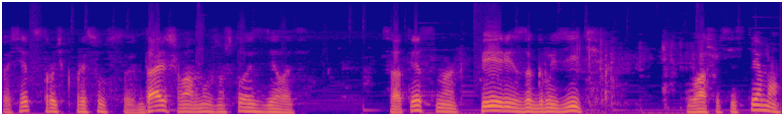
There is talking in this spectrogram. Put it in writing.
То есть эта строчка присутствует. Дальше вам нужно что сделать? Соответственно, перезагрузить вашу систему,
